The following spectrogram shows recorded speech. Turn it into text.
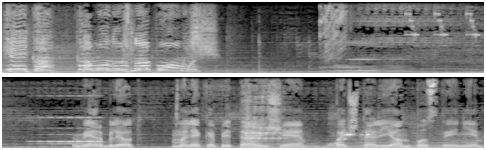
Кейка, кому нужна помощь? Верблюд, млекопитающее, почтальон пустыни.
